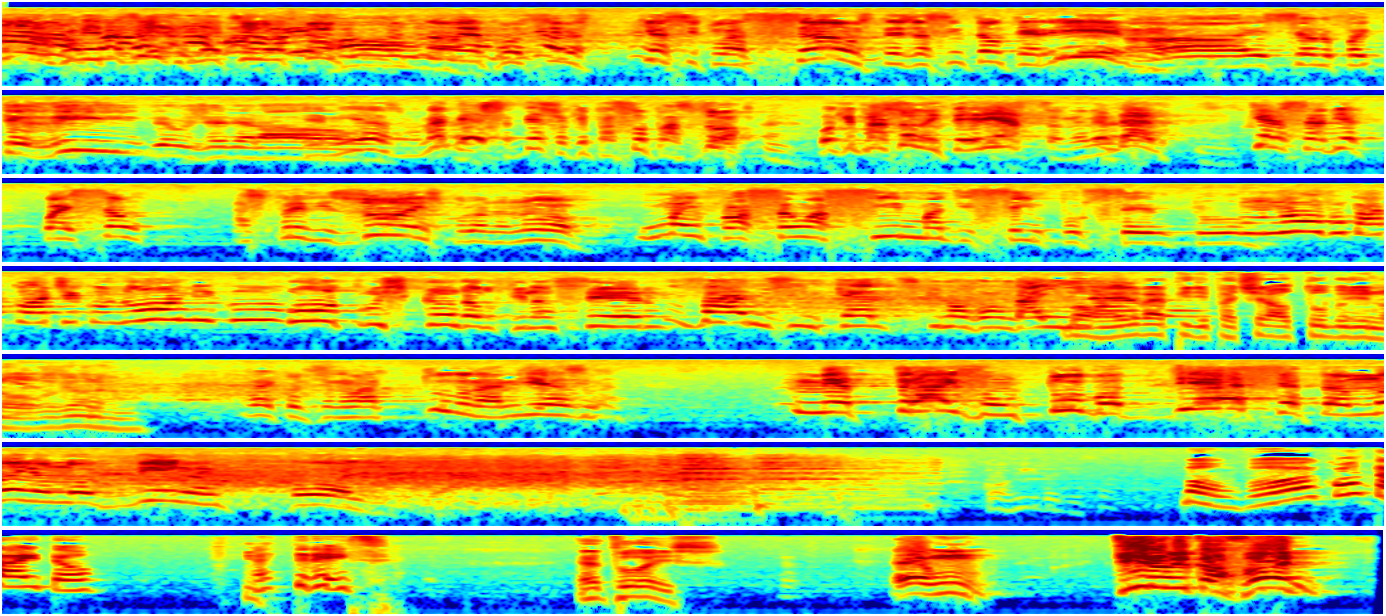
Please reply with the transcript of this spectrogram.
Não, é possível que a situação esteja assim tão terrível. Ah, esse ano foi terrível, general. É mesmo? Mas deixa, deixa o que passou, passou. O que passou não interessa, não é verdade? Quero saber quais são as previsões para o ano novo. Uma inflação acima de 100%. Um novo pacote econômico. Outro escândalo financeiro. Vários inquéritos que não vão dar em Bom, nada. ele vai pedir para tirar o tubo de novo, viu, Nemo? Vai continuar tudo na mesma. Me traz um tubo desse tamanho novinho em folha. Bom, vou contar então. É três. É dois. É um. Tira o microfone!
